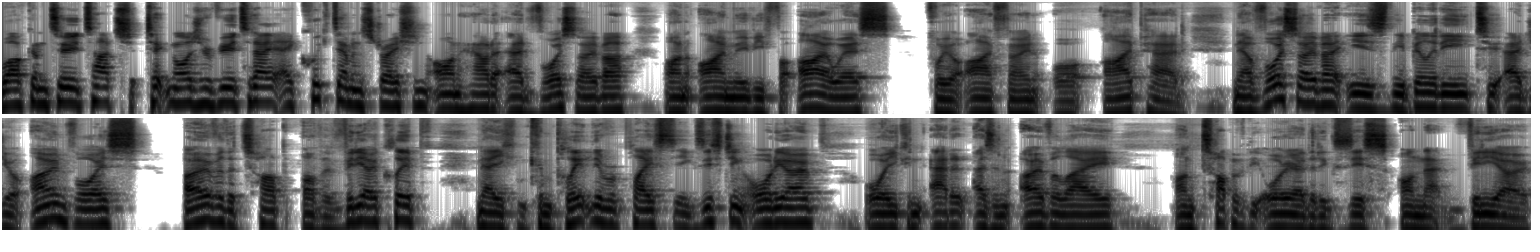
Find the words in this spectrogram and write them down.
Welcome to Touch Technology Review. Today, a quick demonstration on how to add VoiceOver on iMovie for iOS for your iPhone or iPad. Now, VoiceOver is the ability to add your own voice over the top of a video clip. Now, you can completely replace the existing audio or you can add it as an overlay on top of the audio that exists on that video.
